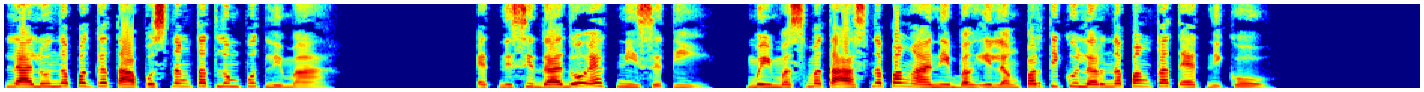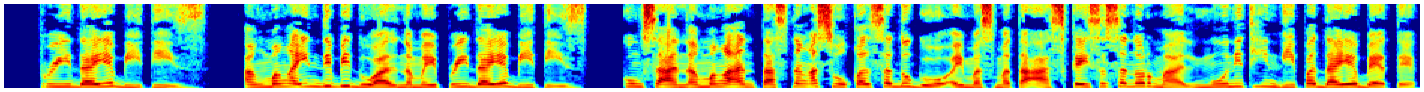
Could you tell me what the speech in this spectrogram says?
lalo na pagkatapos ng 35. Etnisidad o ethnicity May mas mataas na panganib ang ilang partikular na pangkat etniko. Pre-diabetes Ang mga individual na may pre-diabetes, kung saan ang mga antas ng asukal sa dugo ay mas mataas kaysa sa normal ngunit hindi pa diabetic,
